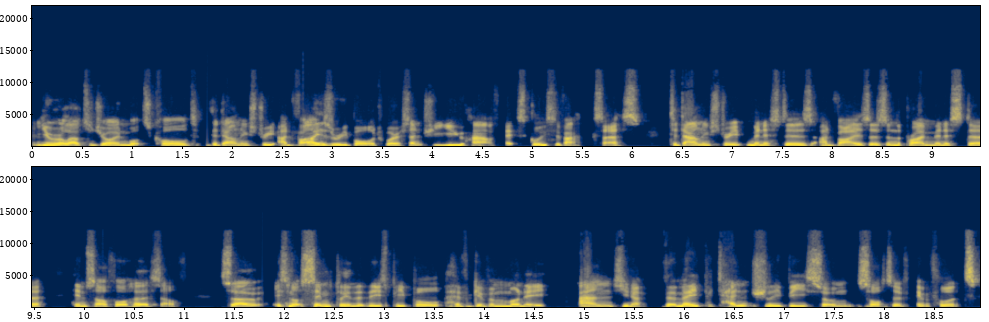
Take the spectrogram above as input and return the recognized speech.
you were allowed to join what's called the Downing Street Advisory Board, where essentially you have exclusive access to Downing Street ministers, advisors, and the Prime Minister himself or herself. So it's not simply that these people have given money and you know there may potentially be some sort of influence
